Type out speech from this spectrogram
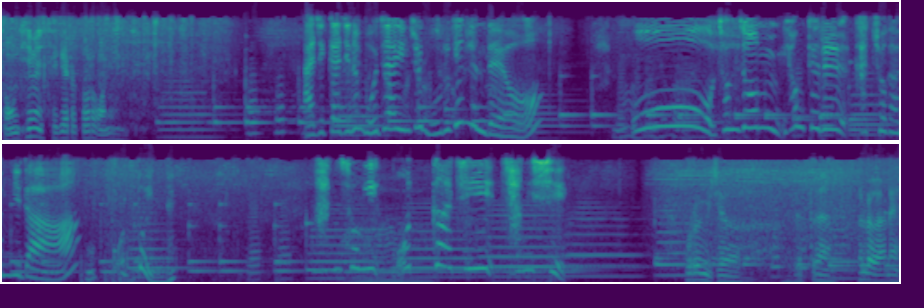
동심의 세계로 돌아오네. 아직까지는 모자인 줄 모르겠는데요. 오, 점점 형태를 갖춰갑니다. 어, 꽃도 있네. 한 송이 꽃까지 장식. 구름이 저, 어쨌든 흘러가네.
